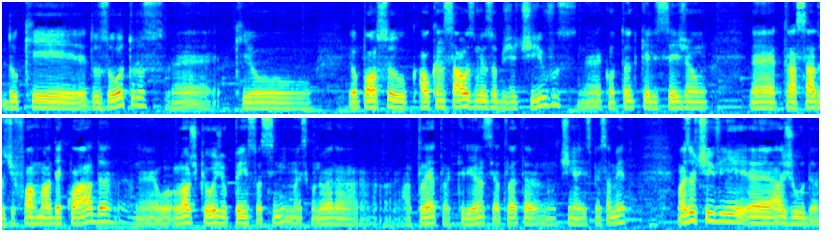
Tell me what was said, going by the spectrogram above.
do que dos outros, né? que eu, eu posso alcançar os meus objetivos, né? contanto que eles sejam né, traçados de forma adequada. Né? Lógico que hoje eu penso assim, mas quando eu era atleta, criança e atleta, não tinha esse pensamento. Mas eu tive é, ajuda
